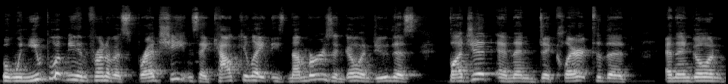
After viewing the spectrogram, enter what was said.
But when you put me in front of a spreadsheet and say, calculate these numbers and go and do this budget and then declare it to the, and then go and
